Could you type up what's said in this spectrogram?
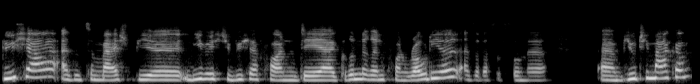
Bücher. Also zum Beispiel liebe ich die Bücher von der Gründerin von Rodial. Also das ist so eine ähm, Beauty-Marke.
